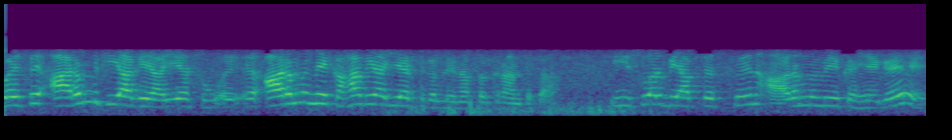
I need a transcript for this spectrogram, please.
वैसे आरंभ किया गया यह आरंभ में कहा गया यह अर्थ कर लेना प्रक्रांत का। ईश्वर व्याप्त आरंभ में कहे गए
